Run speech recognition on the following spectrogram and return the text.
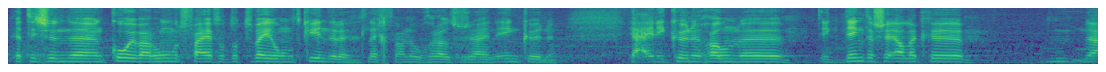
Het is een, een kooi waar 150 tot 200 kinderen, het ligt aan hoe groot ze zijn, in kunnen. Ja, en die kunnen gewoon, uh, ik denk dat ze elke, uh,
